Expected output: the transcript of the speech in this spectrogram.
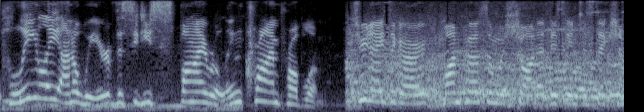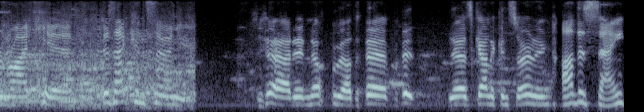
Completely unaware of the city's spiraling crime problem. Two days ago, one person was shot at this intersection right here. Does that concern you? yeah, I didn't know about that, but yeah, it's kind of concerning. Others say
